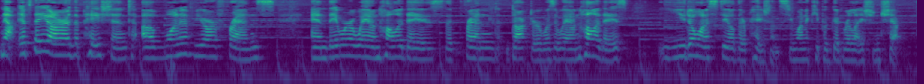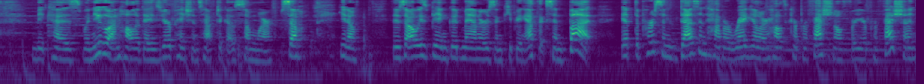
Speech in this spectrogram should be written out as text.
Now, if they are the patient of one of your friends and they were away on holidays, the friend doctor was away on holidays, you don't want to steal their patients. You want to keep a good relationship because when you go on holidays, your patients have to go somewhere. So, you know, there's always being good manners and keeping ethics in. But if the person doesn't have a regular healthcare professional for your profession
